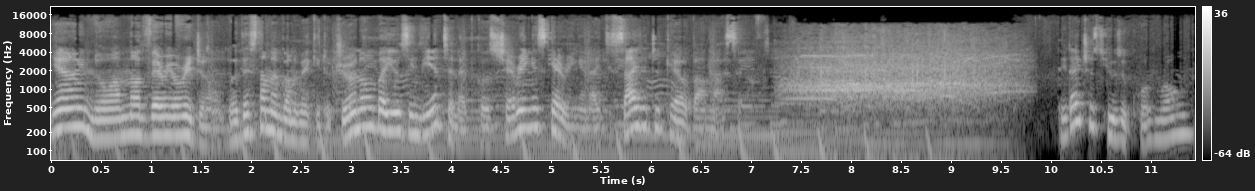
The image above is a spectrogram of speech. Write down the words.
Yeah, I know, I'm not very original, but this time I'm gonna make it a journal by using the internet, because sharing is caring, and I decided to care about myself. Did I just use a quote wrong?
